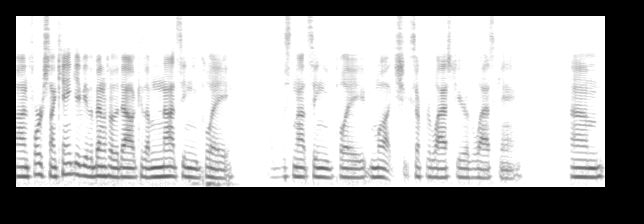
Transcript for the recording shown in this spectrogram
Uh, unfortunately, I can't give you the benefit of the doubt because I've not seen you play. I've just not seen you play much except for last year, the last game. Um,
